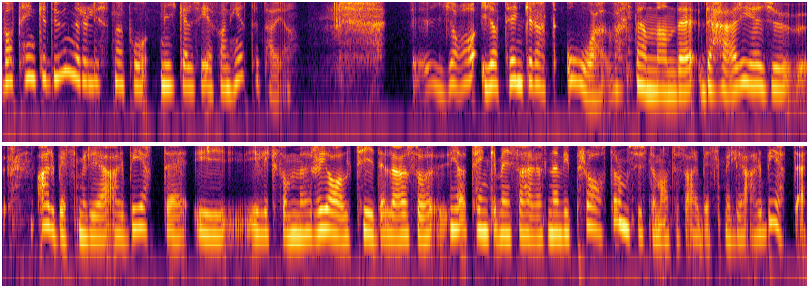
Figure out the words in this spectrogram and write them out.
Vad tänker du när du lyssnar på Mikaels erfarenheter, Tarja? Ja, jag tänker att åh, vad spännande. Det här är ju arbetsmiljöarbete i, i liksom realtid. Eller alltså, jag tänker mig så här att när vi pratar om systematiskt arbetsmiljöarbete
